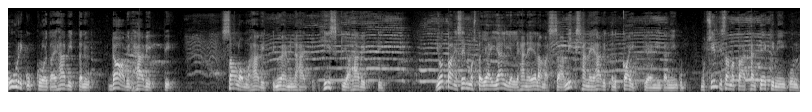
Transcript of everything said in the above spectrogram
Uhrikukkuloita ei hävittänyt, David hävitti, Salomo hävitti, myöhemmin nähdään Hiskia hävitti. Jotain semmoista jäi jäljelle hänen elämässään. Miksi hän ei hävittänyt kaikkea niitä, niin kuin, mutta silti sanotaan, että hän teki niin kuin,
